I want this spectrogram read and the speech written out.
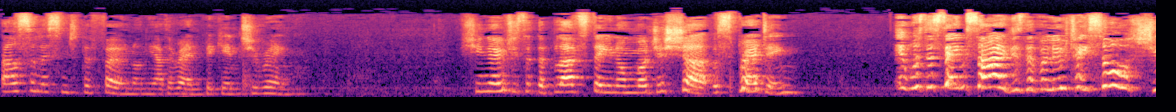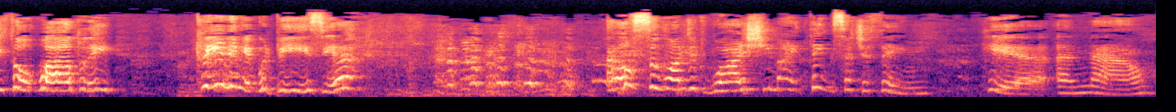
Elsa listened to the phone on the other end begin to ring. She noticed that the blood stain on Roger's shirt was spreading. It was the same side as the velouté sauce, she thought wildly. Cleaning it would be easier. Elsa wondered why she might think such a thing, here and now.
